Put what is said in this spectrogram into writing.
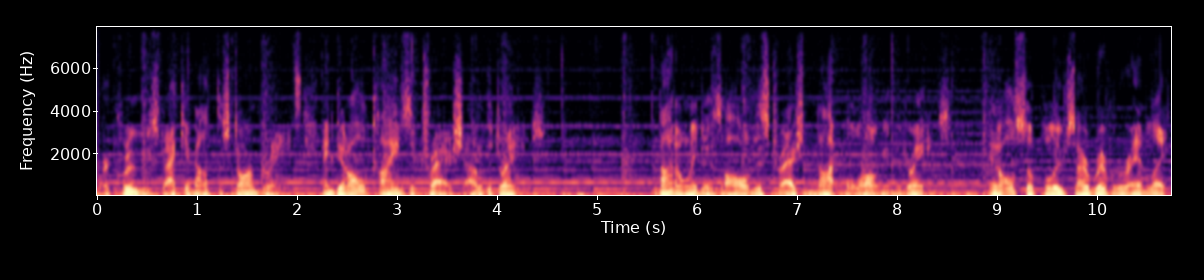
where crews vacuum out the storm drains and get all kinds of trash out of the drains. Not only does all of this trash not belong in the drains, it also pollutes our river and lake.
